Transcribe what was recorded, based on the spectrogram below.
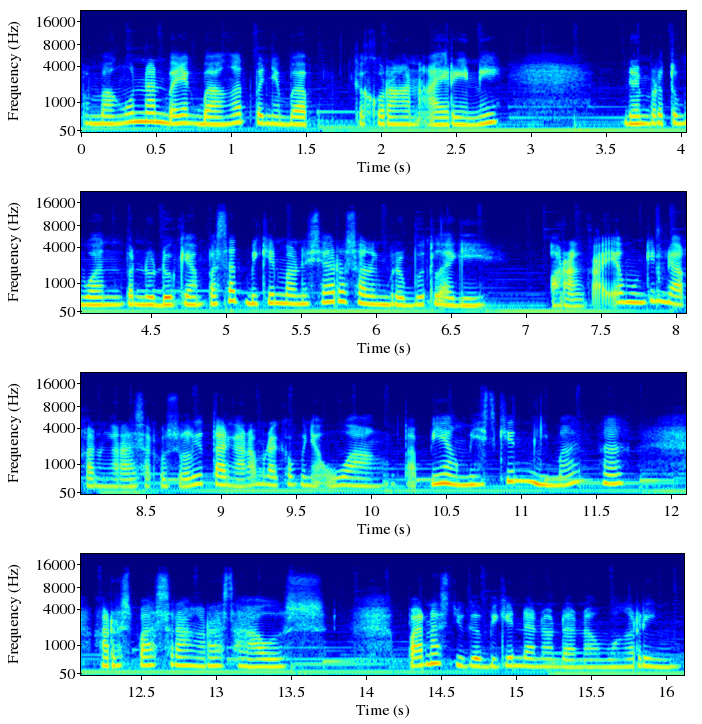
pembangunan banyak banget penyebab kekurangan air ini. Dan pertumbuhan penduduk yang pesat bikin manusia harus saling berebut lagi orang kaya mungkin gak akan ngerasa kesulitan karena mereka punya uang. Tapi yang miskin gimana? Harus pasrah ngerasa haus. Panas juga bikin danau-danau mengering.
